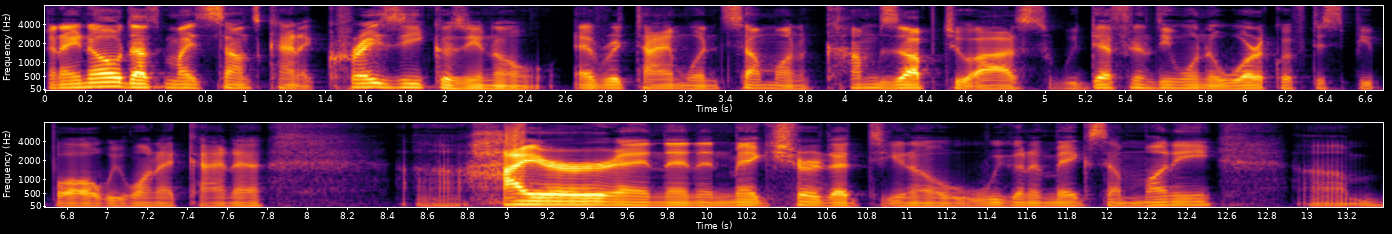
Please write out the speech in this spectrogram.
And I know that might sound kind of crazy because, you know, every time when someone comes up to us, we definitely want to work with these people. We want to kind of uh, hire and, and and make sure that you know we're gonna make some money. Um,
